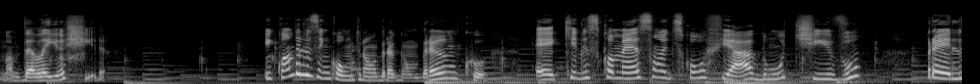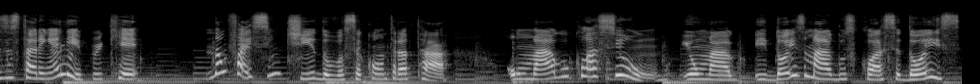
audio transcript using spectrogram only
O nome dela é Yoshira. E quando eles encontram o dragão branco, é que eles começam a desconfiar do motivo para eles estarem ali, porque não faz sentido você contratar um mago classe 1 e um mago e dois magos classe 2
